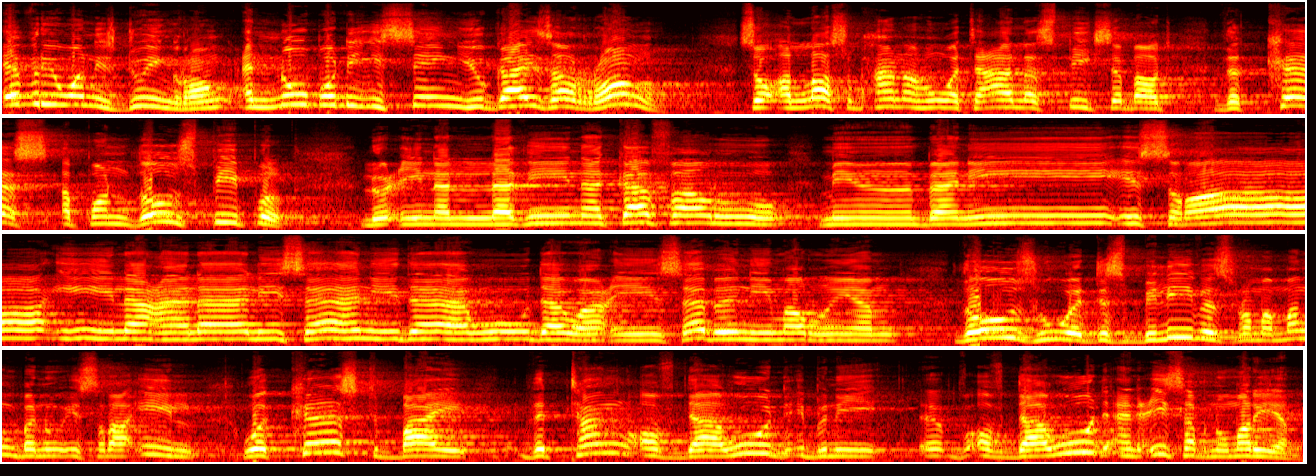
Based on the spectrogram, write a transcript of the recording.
Everyone is doing wrong and nobody is saying you guys are wrong. So Allah subhanahu wa ta'ala speaks about the curse upon those people. لعن الذين كفروا من بني إسرائيل على لسان داود وعيسى بن مريم those who were disbelievers from among Banu Israel were cursed by the tongue of Dawood ibn of Dawood and Isa ibn Maryam.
